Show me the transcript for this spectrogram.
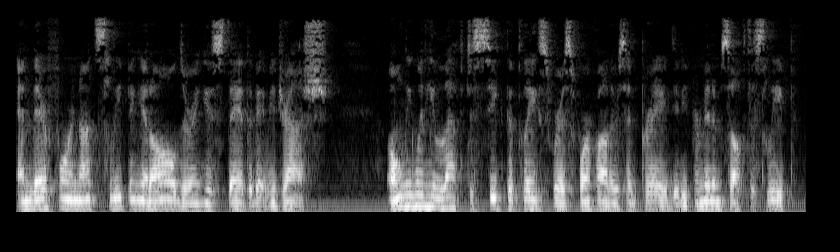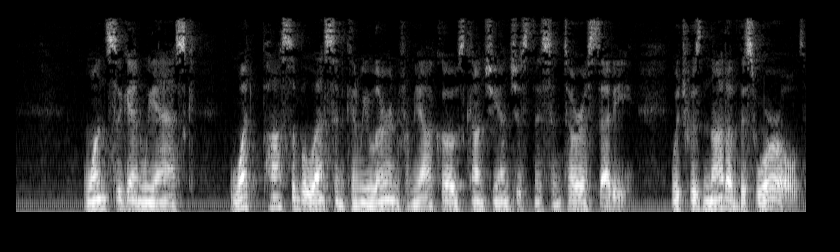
and therefore not sleeping at all during his stay at the Beit Midrash. Only when he left to seek the place where his forefathers had prayed did he permit himself to sleep. Once again we ask, what possible lesson can we learn from Yaakov's conscientiousness in Torah study, which was not of this world?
